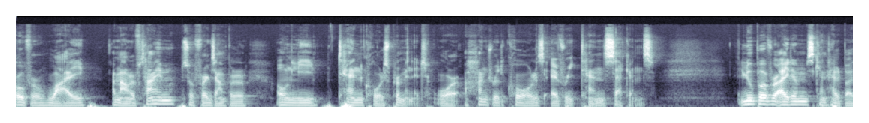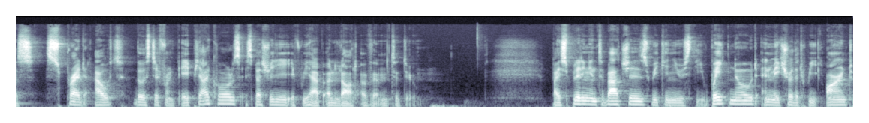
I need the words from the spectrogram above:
over Y amount of time. So for example, only 10 calls per minute or 100 calls every 10 seconds. Loop over items can help us spread out those different API calls, especially if we have a lot of them to do. By splitting into batches, we can use the wait node and make sure that we aren't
